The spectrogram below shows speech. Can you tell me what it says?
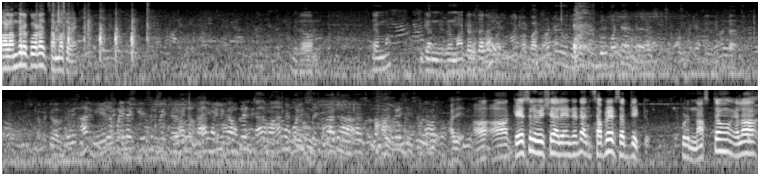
వాళ్ళందరూ కూడా సమ్మతమే. మీరు ఏమ్మా ఇంకా మీరు మాట్లాడతారా? అదే ఆ- కేసుల విషయాలు ఏంటంటే అది సపరేట్ సబ్జెక్టు ఇప్పుడు నష్టం ఎలా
